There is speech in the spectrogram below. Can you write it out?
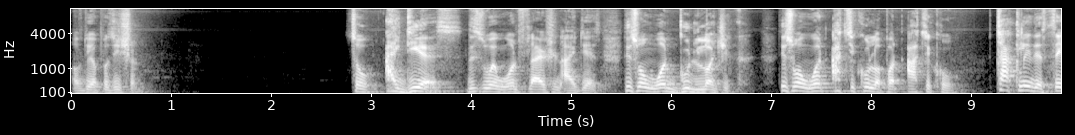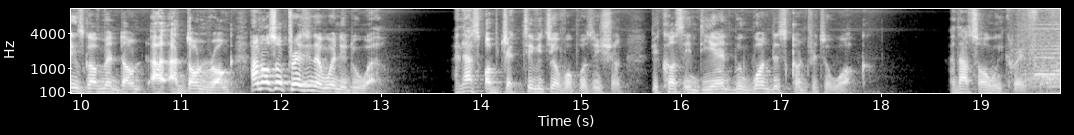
of the opposition. So ideas. This is when we want flourishing ideas. This one want good logic. This one want article upon article, tackling the things government done, uh, are done wrong, and also praising them when they do well. And that's objectivity of opposition because in the end, we want this country to work. And that's all we crave for.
